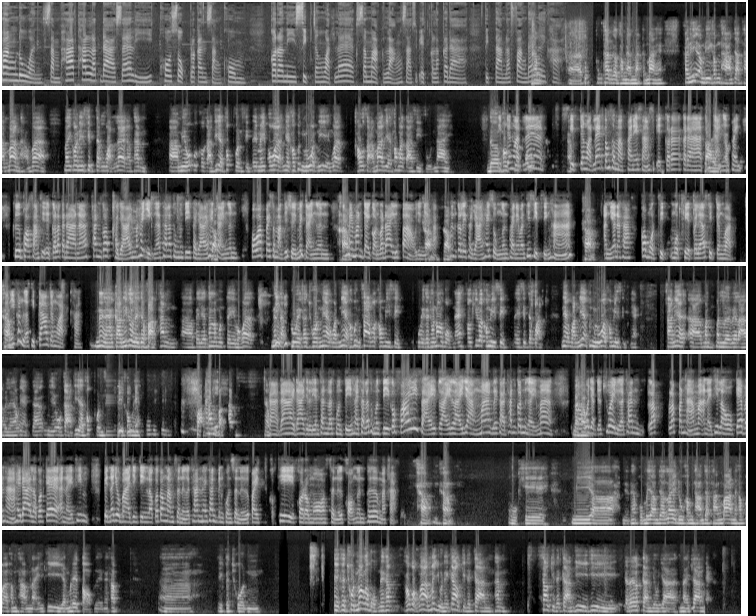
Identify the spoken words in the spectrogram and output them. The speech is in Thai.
ฟังด่วนสัมภาษณ์ท่านรัตดาแซ่ลีโฆษกประกันสังคม กรณี 10 จังหวัดแรก สมัครหลัง 31 กรกฎาคมติดตามรับฟังได้ครับเลยค่ะอ่าทุกทุกท่านก็ทำงานหนักกันมากฮะคราวนี้อะมีคำถามจากทางบ้านถามว่า ในกรณีสิบจังหวัดแรกครับท่านอ่ามีโอกาสที่จะทบทวนสิทธิ์ได้ไหมเพราะว่าเนี่ยเขาเพิ่งรู้วันนี้เองว่าเขาสามารถที่จะเข้ามาตรา40 ได้ เดิมสิบเขาจังหวัดแรกครับสิบจังหวัดแรกต้องสมัครภายในสามสิบเอ็ดกรกฎาคมต้องจ่ายเงินภายในคือพอสามสิบเอ็ดกรกฎานะ ท่านก็ขยายมาให้อีกนะท่านรัฐมนตรีขยายให้ครับจ่ายเงิน เพราะว่าไปสมัครเฉยๆไม่จ่ายเงินครับต้องให้มั่นใจก่อนว่าได้หรือเปล่าอย่างนี้ยครัค่ะบครับท่านก็เลยขยายให้ส่งเงินภายในวันที่สิบสิงหาครับ อันเนี้ยนะคะ ก็หมดสิทธิ์หมดเขตไปแล้วสิบจังหวัดครับอันนี้ก็เหลือสิบเก้าจังหวัดค่ะนี่นฮะการนี้ก็เลยจะฝากท่านอ่าไปเรียนท่านรัฐมนตรี บอกว่าเนื่องจากครูเอกชนเนี่ยวันเนี้ยเขาเพิ่งทราบว่าเขามีสิทธิ์ ครูเอกชนนอกระบบนะเขาคิดว่าเขามีสิทธิ์ในสิบจังหวัดเนี่ยวันเนี้ยเพิ่งรู้ว่าเขามีสิทธิ์เนี่ยคราวเนี้ยอ่ามันมันเลยเวลาไปแล้วเนี่ย จะมีโอกาสที่จะทบทวนสิทธิ์เขาไหมฝากท่านอันนี้ฝากท่าน ครับค่ะได้ได้จะเรียนท่านรัฐมนตรีให้ท่านรัฐมนตรีก็ไฟสายหลายหลายอย่างมากเลยค่ะ ท่านก็เหนื่อยมากนะเราครับก็อยากจะช่วยเหลือท่านรับรับปัญหามาอันไหนที่เราแก้ปัญหาให้ได้ เราก็แก้อันไหนที่เป็นนโยบายจริง ๆ เราก็ต้องนำเสนอท่านให้ท่านเป็นคนเสนอไปที่คอรมอเสนอของเงินเพิ่มอะค่ะ ครับครับ โอเค มีอ่าเดี๋ยวนะผมพยายามจะไล่ดูคำถามจากทางบ้านนะครับ ว่าคำถามไหนที่ยังไม่ได้ตอบเลยนะครับอ่าเอกชน เอกชนนอกระบบนะครับเขาบอกว่าไม่อยู่ในเก้ากิจการท่านเก้ากิจการที่ที่จะได้รับการเยียวยานายจ้างเนี่ย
